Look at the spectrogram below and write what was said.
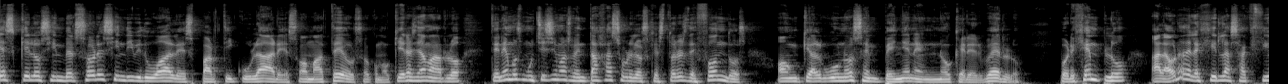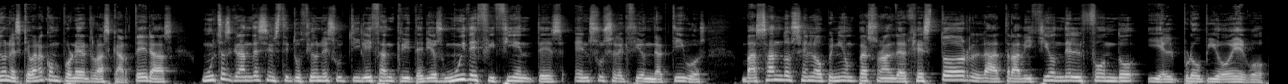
es que los inversores individuales, particulares o amateurs o como quieras llamarlo, tenemos muchísimas ventajas sobre los gestores de fondos, aunque algunos se empeñen en no querer verlo. Por ejemplo, a la hora de elegir las acciones que van a componer las carteras, muchas grandes instituciones utilizan criterios muy deficientes en su selección de activos, basándose en la opinión personal del gestor, la tradición del fondo y el propio ego,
